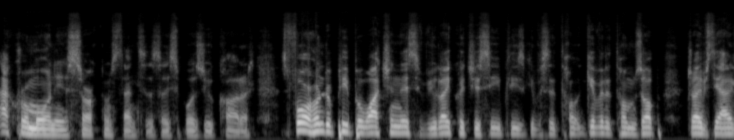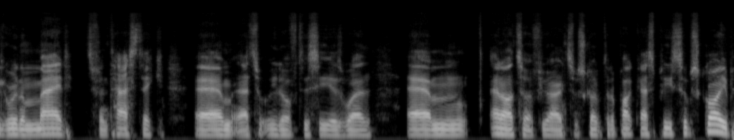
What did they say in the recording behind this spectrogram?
acrimonious circumstances, I suppose you call it. It's 400 people watching this. If you like what you see, please give us a th- give it a thumbs up. Drives the algorithm mad. It's fantastic. Um, that's what we love to see as well. Um, and also, if you aren't subscribed to the podcast, please subscribe.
